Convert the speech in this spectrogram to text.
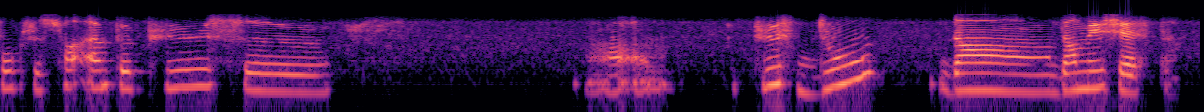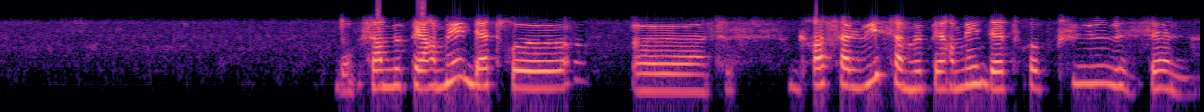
faut que je sois un peu plus, euh, plus doux dans, dans mes gestes. Donc ça me permet d'être, euh, grâce à lui, ça me permet d'être plus zen.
